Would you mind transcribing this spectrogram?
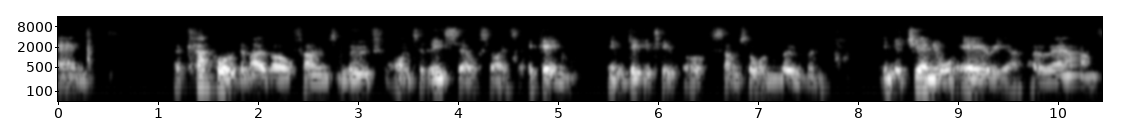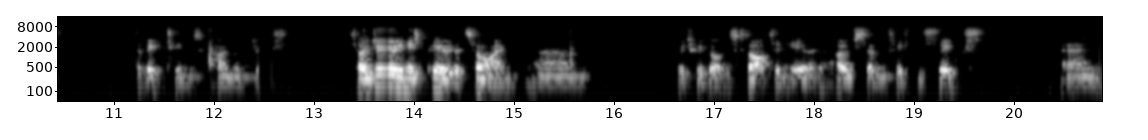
and a couple of the mobile phones move onto these cell sites again indicative of some sort of movement in the general area around the victim's home address. So during this period of time, um, which we got starting here at 0756 and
